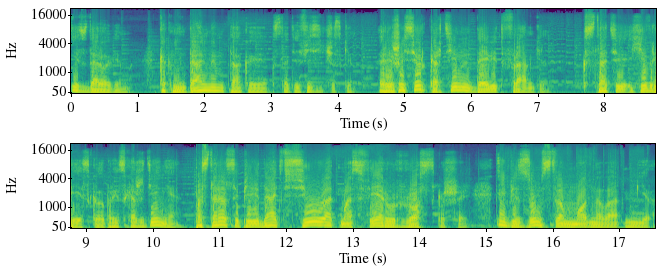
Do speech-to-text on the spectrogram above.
и здоровьем, как ментальным, так и, кстати, физическим. Режиссер картины Дэвид Франкель кстати, еврейского происхождения, постарался передать всю атмосферу роскоши и безумства модного мира,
